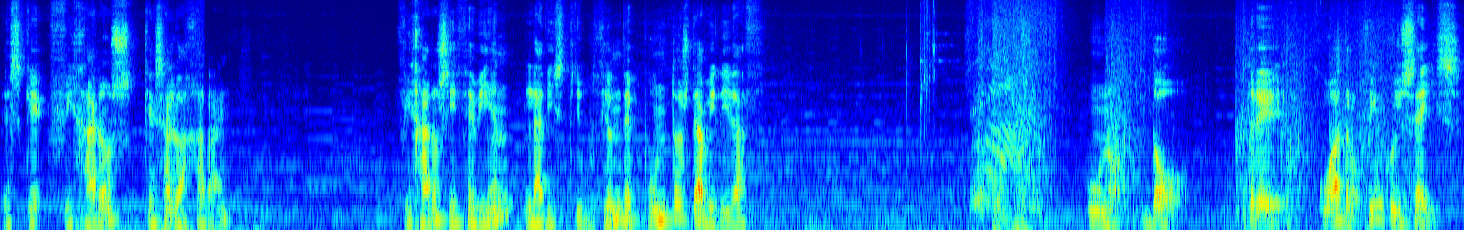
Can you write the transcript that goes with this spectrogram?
Es que fijaros qué salvajada, ¿eh? Fijaros, hice bien la distribución de puntos de habilidad. Uno, dos, tres, cuatro, cinco y seis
